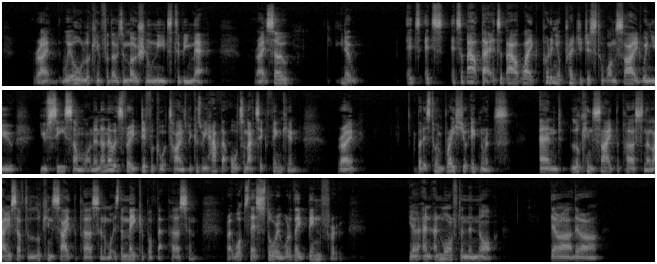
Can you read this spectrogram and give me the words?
right? We're all looking for those emotional needs to be met, right? So, you know, it's it's it's about that. It's about like putting your prejudice to one side when you you see someone. And I know it's very difficult at times because we have that automatic thinking, right? But it's to embrace your ignorance and look inside the person. Allow yourself to look inside the person. What is the makeup of that person? Right? What's their story? What have they been through? You know, and, and more often than not, there are there are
